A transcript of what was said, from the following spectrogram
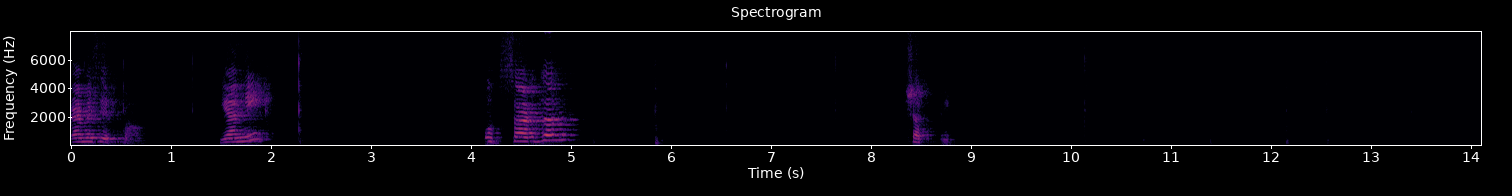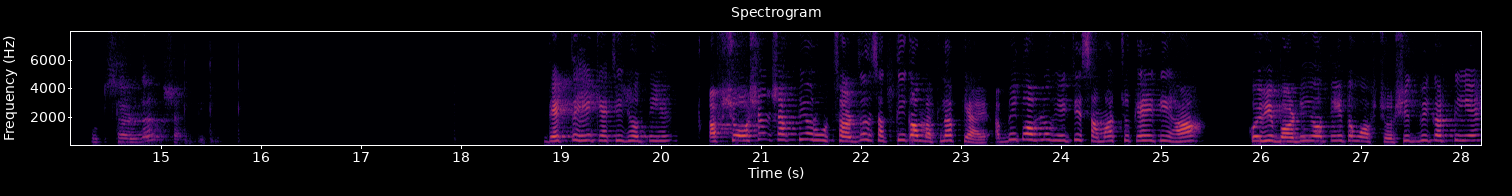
एमिसिव पावर यानी उत्सर्जन शक्ति. उत्सर्जन शक्ति. देखते हैं क्या चीज़ होती है? अवशोषण शक्ति और उत्सर्जन शक्ति का मतलब क्या है? अभी तो हम लोग ये चीज़ समझ चुके हैं कि हाँ कोई भी बॉडी होती है तो वो अवशोषित भी करती है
